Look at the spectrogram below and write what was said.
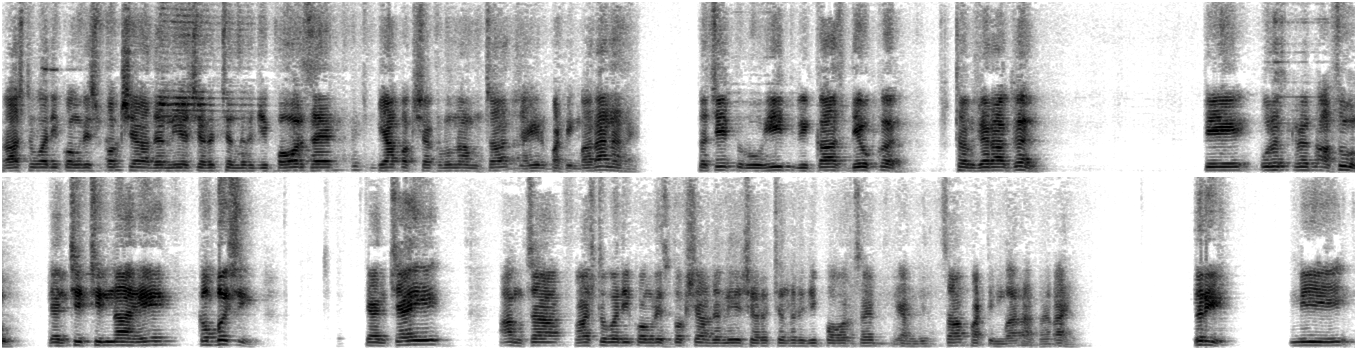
राष्ट्रवादी काँग्रेस पक्ष आदरणीय शरदचंद्रजी पवार साहेब या पक्षाकडून आमचा जाहीर पाठिंबा राहणार आहे. तसेच रोहित विकास देवकर स्थलगरा ते पुरस्कृत असून त्यांचे चिन्ह आहे कब्बशी. त्यांच्याही आमचा राष्ट्रवादी काँग्रेस पक्ष आदरणीय शरदचंद्रजी पवार साहेब यांचा पाठिंबा राहणार आहे. तरी मी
